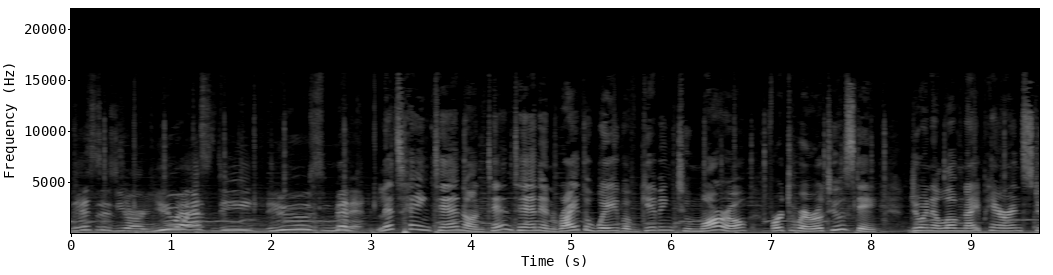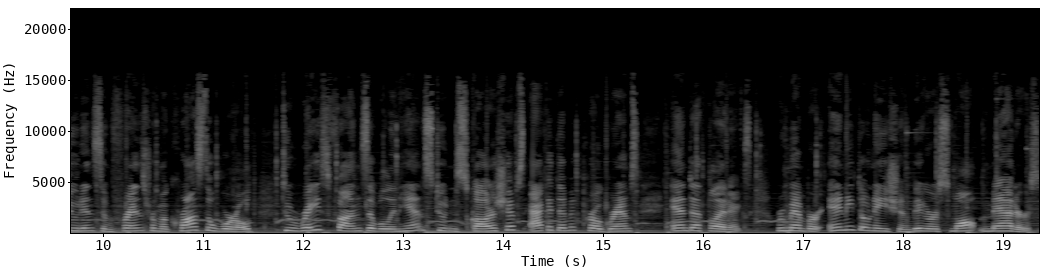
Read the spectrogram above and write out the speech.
This is your USD News Minute. Let's hang 10 on 1010 and ride the wave of giving tomorrow for Torero Tuesday. Join alumni, parents, students, and friends from across the world to raise funds that will enhance student scholarships, academic programs, and athletics. Remember, any donation, big or small, matters.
